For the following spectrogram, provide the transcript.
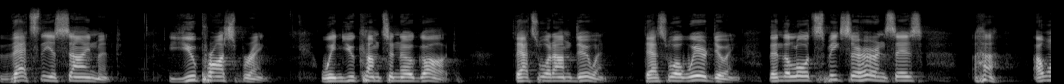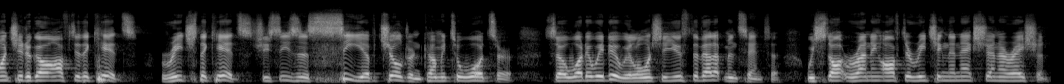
That's the assignment. You prospering when you come to know God. That's what I'm doing. That's what we're doing. Then the Lord speaks to her and says, I want you to go after the kids reach the kids. She sees a sea of children coming towards her. So, what do we do? We launch the Youth Development Center. We start running after reaching the next generation.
